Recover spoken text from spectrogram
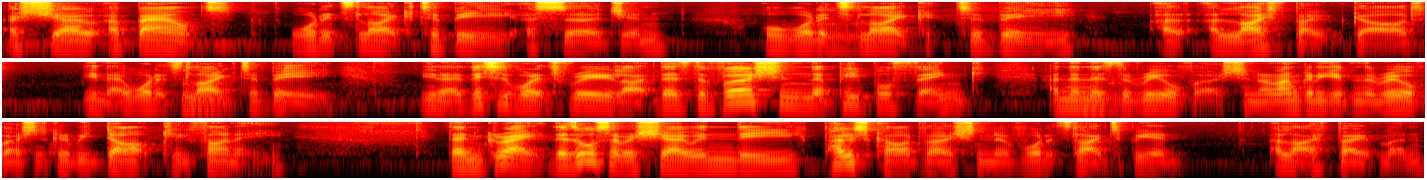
a show about what it's like to be a surgeon, or what Hmm. it's like to be a, a lifeboat guard, you know what it's Hmm. like to be. You know, this is what it's really like. There's the version that people think, and then there's Hmm. the real version. And I'm going to give them the real version. It's going to be darkly funny. Then great. There's also a show in the postcard version of what it's like to be a, a lifeboatman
